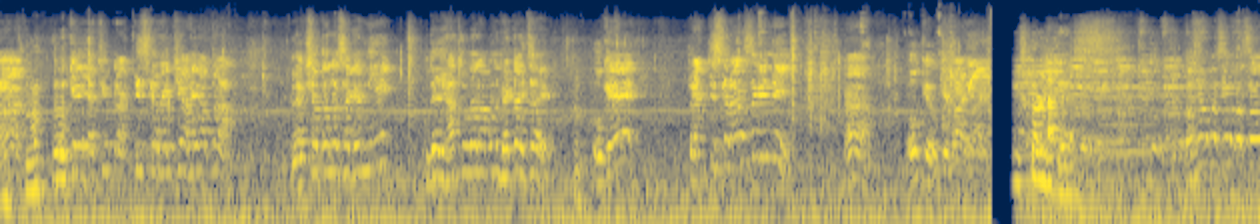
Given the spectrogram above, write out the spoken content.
ओके याची प्रॅक्टिस करायची आहे आता. लक्षात आलं सगळ्यांनी? उद्या ह्याच वेळेला आपण भेटायचं आहे. ओके? प्रॅक्टिस करा सगळ्यांनी? हा. Okay okay bye bye mix करून टाकलं बसा बसा बसा.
